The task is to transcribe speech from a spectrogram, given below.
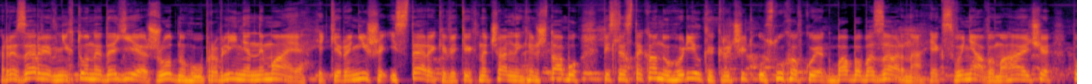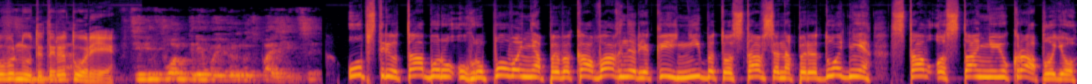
Резервів ніхто не дає, жодного управління немає. Як і раніше, істерики, в яких начальник генштабу після стакану горілки кричить у слухавку як баба базарна, як свиня, вимагаючи повернути території. Телефон треба вернути позиции. Обстріл табору угруповання ПВК Вагнер, який нібито стався напередодні, став останньою краплею.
